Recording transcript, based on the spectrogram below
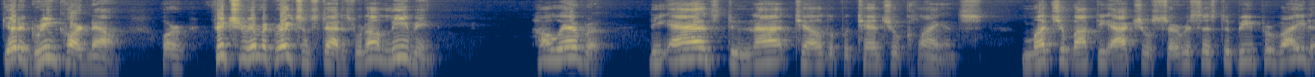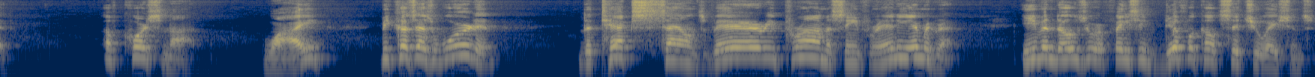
Get a green card now, or Fix your immigration status without leaving. However, the ads do not tell the potential clients much about the actual services to be provided. Of course not. Why? Because, as worded, the text sounds very promising for any immigrant, even those who are facing difficult situations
